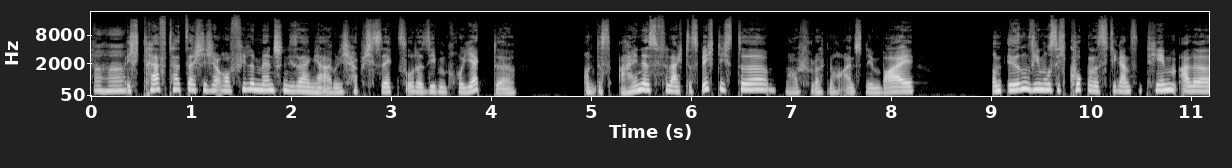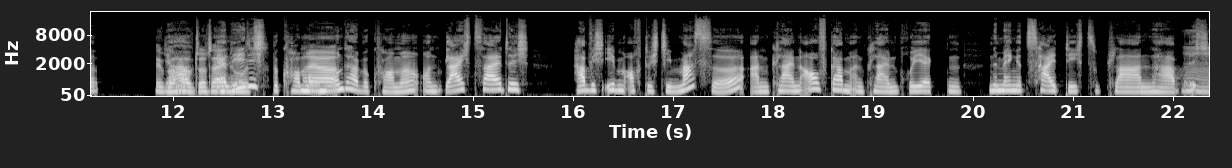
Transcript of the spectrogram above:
Aha. Ich treffe tatsächlich auch auf viele Menschen, die sagen, ja, ich habe sechs oder sieben Projekte. Und das eine ist vielleicht das Wichtigste, habe ich vielleicht noch eins nebenbei. Und irgendwie muss ich gucken, dass ich die ganzen Themen alle überhaupt ja, erledigt bekomme ja. und unterbekomme. Und gleichzeitig habe ich eben auch durch die Masse an kleinen Aufgaben, an kleinen Projekten eine Menge Zeit, die ich zu planen habe. Mhm. Ich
